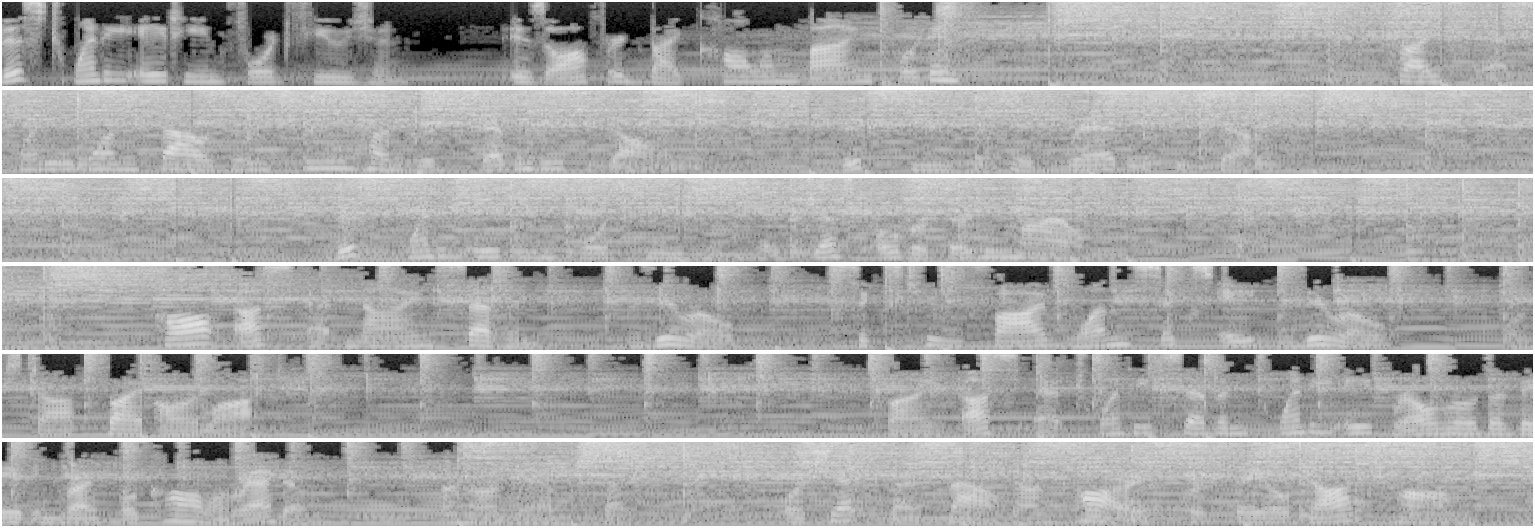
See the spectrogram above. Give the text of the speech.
This 2018 Ford Fusion is offered by Columbine Ford Inc. Priced at $21,272, this Fusion is ready to sell. This 2018 Ford Fusion has just over 30 miles. Call us at 970-625-1680 or stop by our lot. Find us at 2728 Railroad Evading Rifle, Colorado on our website or check us out on carsforsale.com.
